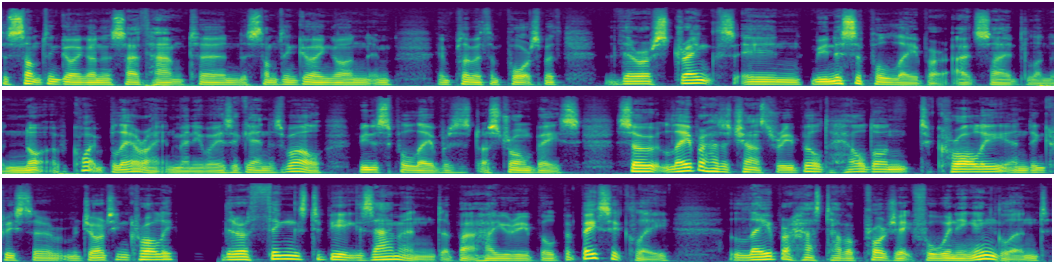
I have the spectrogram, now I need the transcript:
There's something going on in Southampton, there's something going on in, in Plymouth and Portsmouth. There are strengths in municipal labour outside London, not quite Blairite in many ways, again, as well. Municipal labour is a strong base. So Labour has a chance to rebuild, held on to Crawley and increase their majority in Crawley. There are things to be examined about how you rebuild, but basically, Labour has to have a project for winning England.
